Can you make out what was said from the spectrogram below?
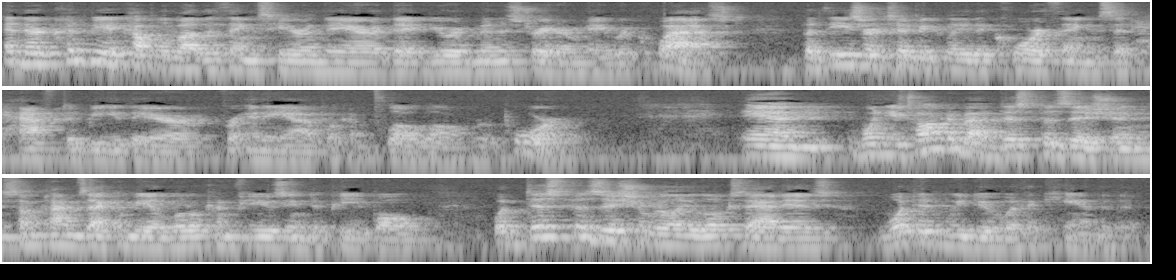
And there could be a couple of other things here and there that your administrator may request, but these are typically the core things that have to be there for any applicant flow log report. And when you talk about disposition, sometimes that can be a little confusing to people. What disposition really looks at is what did we do with a candidate?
